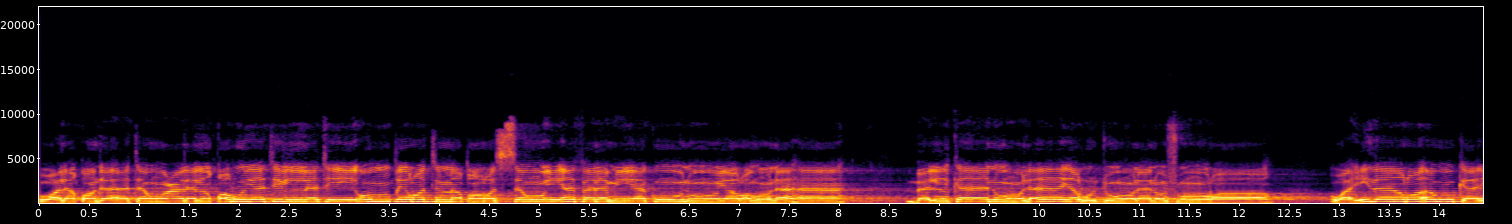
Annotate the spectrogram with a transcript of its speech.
ولقد أتوا على القرية التي أمطرت مطر السوء أفلم يكونوا يرونها بل كانوا لا يرجون نشورا وإذا رأوك إن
